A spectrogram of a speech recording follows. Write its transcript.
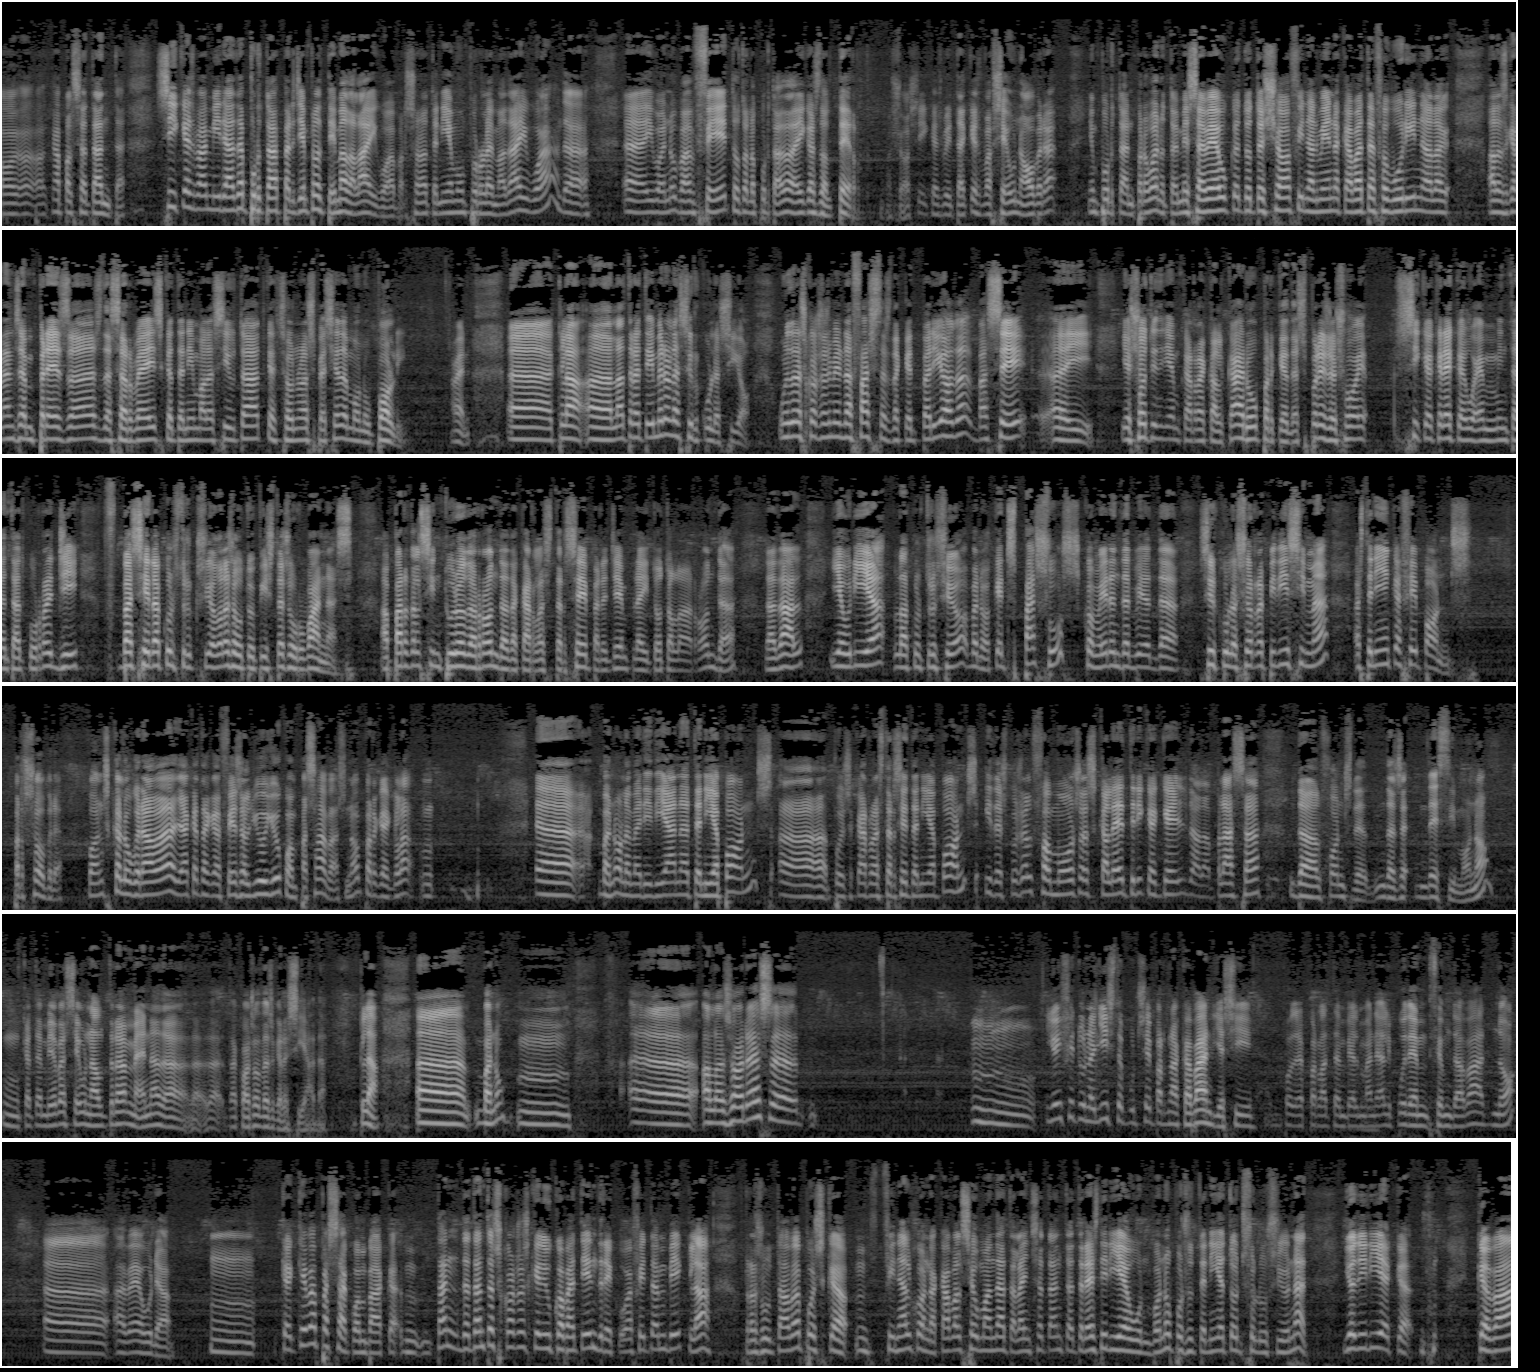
cap als 70. Sí que es va mirar de portar, per exemple, el tema de l'aigua. A Barcelona teníem un problema d'aigua eh, i bueno, van fer tota la portada d'aigues del Ter. Això sí que és veritat que va ser una obra important, però bueno, també sabeu que tot això finalment ha acabat afavorint a, la, a les grans empreses de serveis que tenim a la ciutat, que són una espècie de monopoli. Veure, eh, clar, eh, l'altre tema era la circulació. Una de les coses més nefastes d'aquest període va ser, eh, i, i això tindríem que recalcar-ho, perquè després això sí que crec que ho hem intentat corregir, va ser la construcció de les autopistes urbanes. A part del cinturó de ronda de Carles III, per exemple, i tota la ronda de dalt, hi hauria la construcció, bueno, aquests passos, com eren de, de circulació rapidíssima, es tenien que fer ponts per sobre. Ponts que lograva allà que t'agafés el iuio quan passaves, no? perquè clar, eh, bueno, la Meridiana tenia ponts, eh, pues Carles III tenia ponts i després el famós escalètric aquell de la plaça d'Alfons Décimo, no? Mm, que també va ser una altra mena de, de, de cosa desgraciada. Clar, eh, bueno, mm, eh, aleshores eh, mm, jo he fet una llista potser per anar acabant i així podré parlar també el Manel i podem fer un debat, no? Eh, a veure, mm, que, què va passar quan va... Mm, tant, de tantes coses que diu que va atendre, que ho va fer també, clar, resultava pues, que al mm, final, quan acaba el seu mandat l'any 73, diria un, bueno, pues ho tenia tot solucionat. Jo diria que, que va...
